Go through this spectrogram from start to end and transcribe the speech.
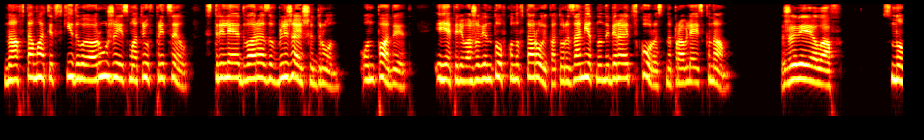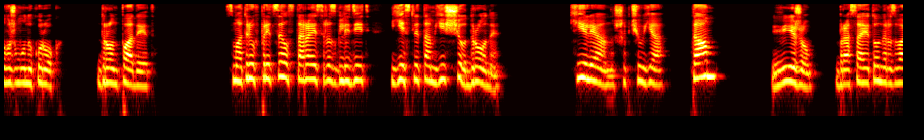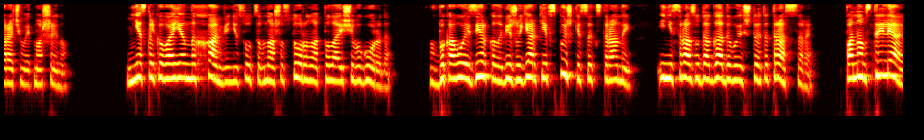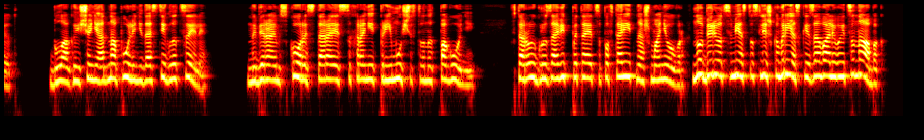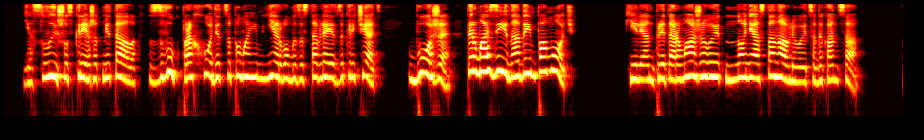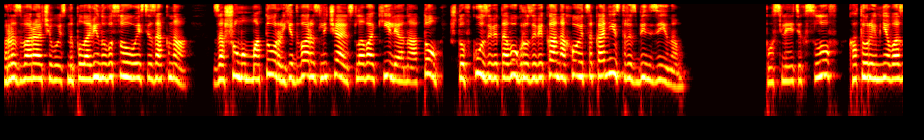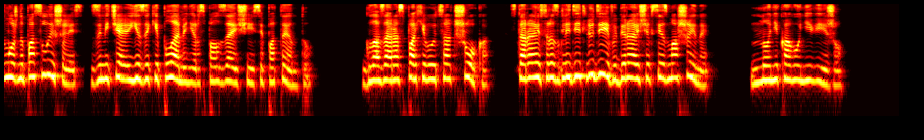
На автомате вскидываю оружие и смотрю в прицел. Стреляю два раза в ближайший дрон. Он падает, и я перевожу винтовку на второй, который заметно набирает скорость, направляясь к нам. «Живее, Лав!» Снова жму на курок. Дрон падает. Смотрю в прицел, стараясь разглядеть, есть ли там еще дроны. «Киллиан!» — шепчу я. «Там?» «Вижу!» — бросает он и разворачивает машину. Несколько военных хамви несутся в нашу сторону от пылающего города. В боковое зеркало вижу яркие вспышки с их стороны и не сразу догадываюсь, что это трассеры. По нам стреляют. Благо, еще ни одна пуля не достигла цели. Набираем скорость, стараясь сохранить преимущество над погоней. Второй грузовик пытается повторить наш маневр, но берет с места слишком резко и заваливается на бок. Я слышу скрежет металла, звук проходится по моим нервам и заставляет закричать. «Боже, тормози, надо им помочь!» Килиан притормаживает, но не останавливается до конца. Разворачиваюсь, наполовину высовываясь из окна. За шумом мотора едва различаю слова Килиана о том, что в кузове того грузовика находятся канистры с бензином. После этих слов, которые мне, возможно, послышались, замечаю языки пламени, расползающиеся по тенту. Глаза распахиваются от шока. Стараюсь разглядеть людей, выбирающихся из машины, но никого не вижу.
